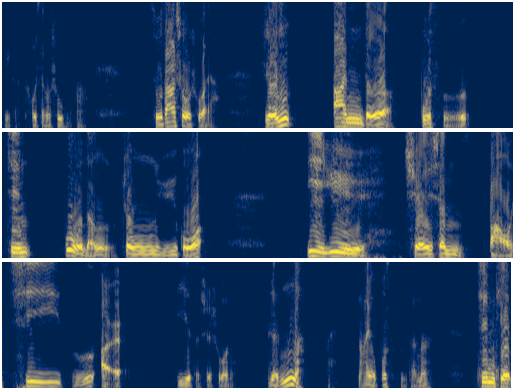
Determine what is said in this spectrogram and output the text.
一个投降书啊。祖大寿说呀：“人安得不死？今不能忠于国，意欲全身保妻子耳。”意思是说呢，人呢，哎，哪有不死的呢？今天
